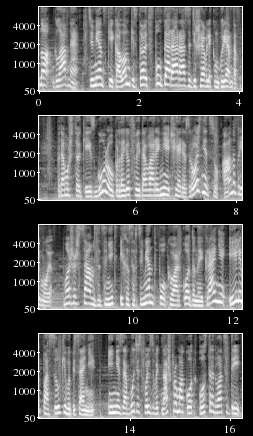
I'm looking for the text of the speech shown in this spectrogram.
Но главное, тюменские колонки стоят в полтора раза дешевле конкурентов, потому что Case Guru продает свои товары не через розницу, а напрямую. Можешь сам заценить их ассортимент по QR-коду на экране или по ссылке в описании. И не забудь использовать наш промокод ОСТРО23,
